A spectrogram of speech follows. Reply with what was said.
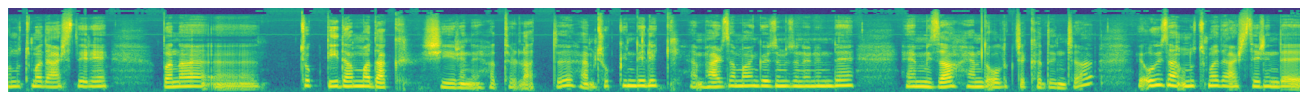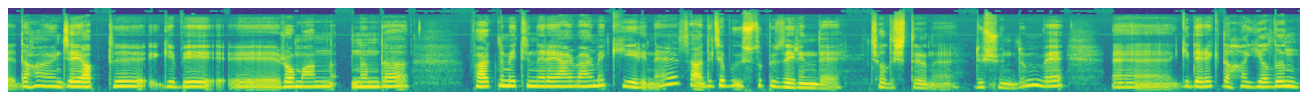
unutma dersleri bana e, çok Didem Madak şiirini hatırlattı. Hem çok gündelik hem her zaman gözümüzün önünde hem mizah hem de oldukça kadınca. Ve o yüzden unutma derslerinde daha önce yaptığı gibi e, romanında farklı metinlere yer vermek yerine sadece bu üslup üzerinde çalıştığını düşündüm ve e, giderek daha yalın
